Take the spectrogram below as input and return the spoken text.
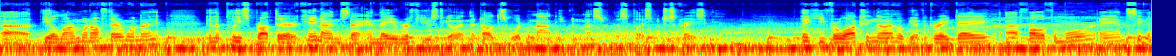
uh, the alarm went off there one night, and the police brought their canines there, and they refused to go in. The dogs would not even mess with this place, which is crazy. Thank you for watching, though. I hope you have a great day. Uh, follow for more, and see ya.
